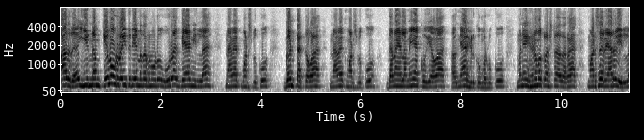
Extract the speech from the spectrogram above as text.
ಆದ್ರೆ ಈ ನಮ್ಮ ಕೆಲವ್ರು ರೈತರು ಏನದಾರ ನೋಡು ಊರಾಗ ಬ್ಯಾನ್ ಇಲ್ಲ ನಾವ್ಯಾಕೆ ಮಾಡಿಸ್ಬೇಕು? ಗಂಟು ಅಕ್ಕವ ನಾವ್ಯಾಕೆ ಮಾಡಿಸ್ಬೇಕು? ದನ ಎಲ್ಲ ಮೇಯಕ್ಕೆ ಹೋಗ್ಯಾವ ಅವ್ನ ಯಾರು ಹಿಡ್ಕೊಂಬರ್ಬೇಕು ಮನೆಯಾಗ ಹೆಣ್ಮಕ್ಳು ಅಷ್ಟೇ ಅದಾರ ಮಾಡ್ಸೋರು ಯಾರೂ ಇಲ್ಲ.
